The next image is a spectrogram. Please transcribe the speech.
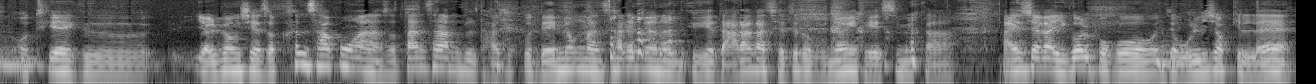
음. 어떻게 그 열병시에서 큰 사고가 나서 딴 사람들 다 죽고 네 명만 살으면은 그게 나라가 제대로 운영이 되겠습니까? 아니 제가 이걸 보고 이제 올리셨길래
